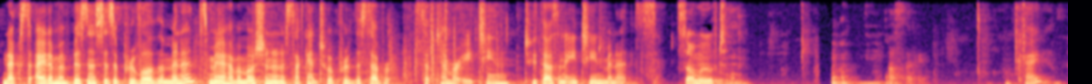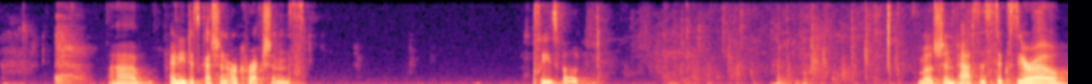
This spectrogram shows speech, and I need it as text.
Next item of business is approval of the minutes. May I have a motion and a second to approve the Sep- September 18, 2018 minutes? So moved. Okay. Uh, Any discussion or corrections? Please vote. Motion passes 6-0.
